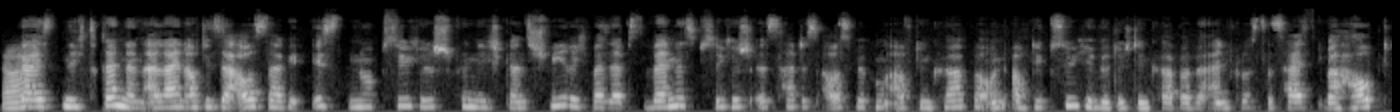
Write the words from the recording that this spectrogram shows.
Ja? Geist nicht trennen. Allein auch diese Aussage ist nur psychisch, finde ich ganz schwierig, weil selbst wenn es psychisch ist, hat es Auswirkungen auf den Körper und auch die Psyche wird durch den Körper beeinflusst. Das heißt, überhaupt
